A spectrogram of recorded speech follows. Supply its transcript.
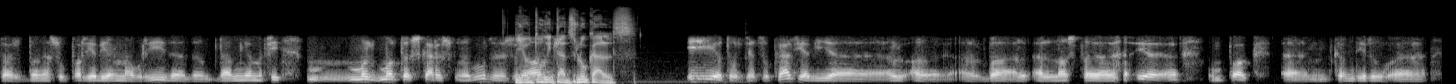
per donar suport. Hi havia el Maurí, de, de, de, de en fi, molt, moltes cares conegudes. I autoritats locals. I autoritats locals, hi havia el, el, el, el, el nostre, un poc, eh, com dir-ho, eh,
